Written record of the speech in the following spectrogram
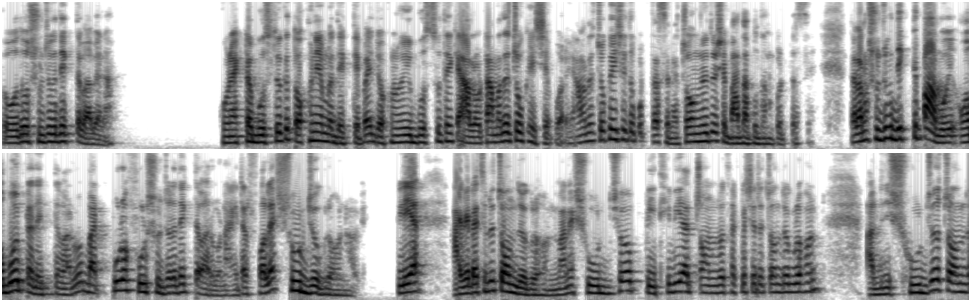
তো ও তো সূর্যকে দেখতে পাবে না। কোন একটা বস্তুকে তখনই আমরা দেখতে পাই যখন ওই বস্তু থেকে আলোটা আমাদের চোখে এসে পড়ে। আমাদের চোখে এসে তো পড়তেছে না চন্দ্রে তো সে বাধা প্রদান করতেছে। তাহলে আমরা সূর্যকে দেখতে পাবো অবয়বটা দেখতে পারব বাট পুরো ফুল সূর্যটা দেখতে পারব না। এটার ফলে সূর্যগ্রহণ হবে। ক্লিয়ার আগেটা ছিল চন্দ্রগ্রহণ মানে সূর্য, পৃথিবী আর চন্দ্র থাকলে সেটা চন্দ্রগ্রহণ আর যদি সূর্য, চন্দ্র,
